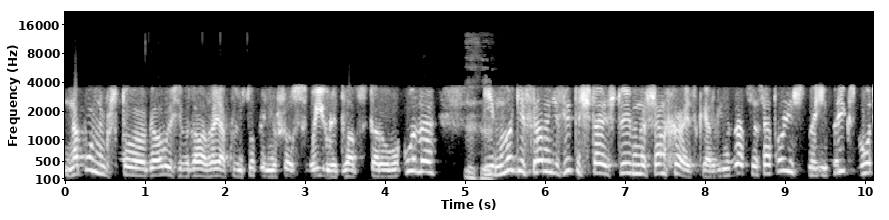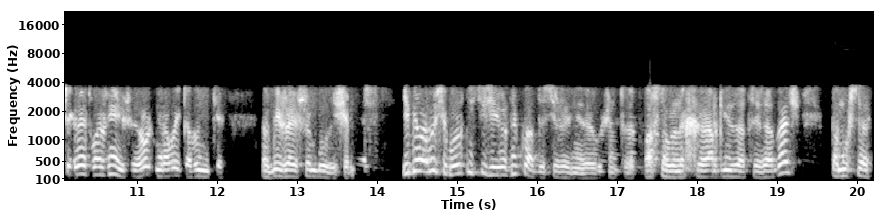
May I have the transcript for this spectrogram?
Напомним, что Беларусь подала заявку на вступление в ШОС в июле 2022 года, угу. и многие страны действительно считают, что именно Шанхайская организация сотрудничества и БРИКС будут играть важнейшую роль в мировой экономике в ближайшем будущем. И Беларусь может нести серьезный вклад в достижение, в общем-то, поставленных организацией задач – потому что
